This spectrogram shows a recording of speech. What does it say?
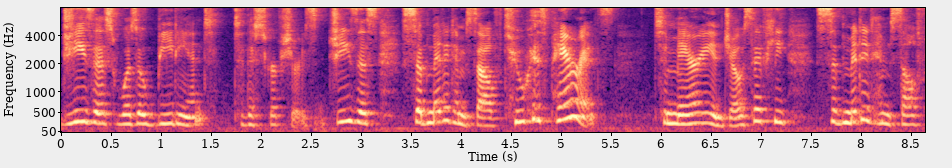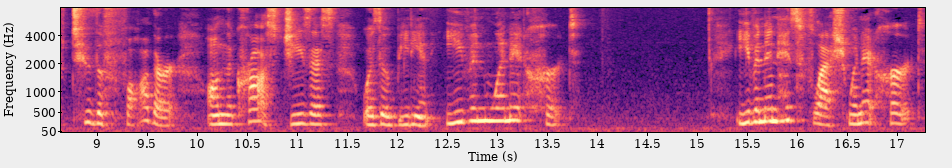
Jesus was obedient to the scriptures. Jesus submitted himself to his parents, to Mary and Joseph. He submitted himself to the Father on the cross. Jesus was obedient even when it hurt. Even in his flesh, when it hurt,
